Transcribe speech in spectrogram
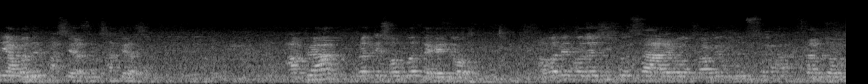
যে আমাদের পাশে আছেন, সাথে আছেন। আমরা ওনাকে সম্মান দেখাইতে হবে। আমাদের প্রধান শিক্ষক স্যার এবং স্যার যখন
